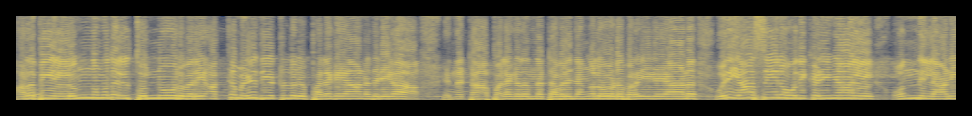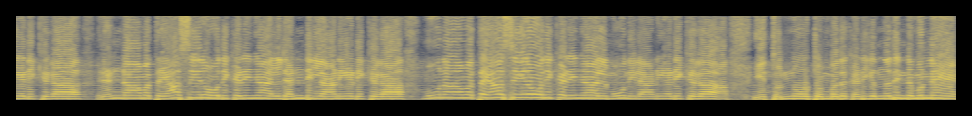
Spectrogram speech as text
അറബിയിൽ ഒന്നു മുതൽ തൊണ്ണൂറ് വരെ അക്കം എഴുതിയിട്ടുള്ള ഒരു പലകയാണ് തരിക. എന്നിട്ട് ആ പലക തന്നിട്ട് അവർ ഞങ്ങളോട് പറയുകയാണ്. ഒരു യാസീൻ ഓതിക്കഴിഞ്ഞാൽ ഒന്നിൽ ആണിയടിക്കുക. രണ്ടാമത്തെ യാസീൻ ഓതിക്കഴിഞ്ഞാൽ രണ്ടിൽ ആണിയടിക്കുക. മൂന്നാമത്തെ യാസീൻ ഓതിക്കഴിഞ്ഞാൽ മൂന്നിൽ ആണിയടിക്കുക. ഈ തൊണ്ണൂറ്റൊമ്പത് കഴിയുന്നതിന്റെ മുന്നേ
